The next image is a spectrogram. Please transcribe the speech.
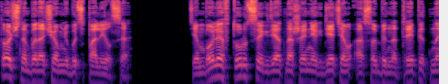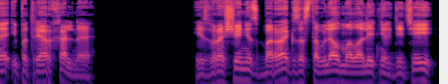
Точно бы на чем-нибудь спалился. Тем более в Турции, где отношение к детям особенно трепетное и патриархальное. Извращенец Барак заставлял малолетних детей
